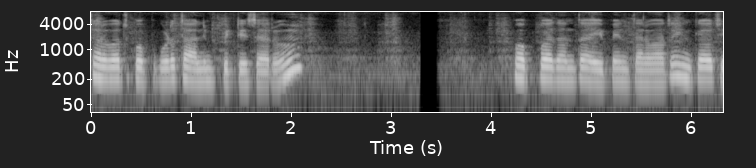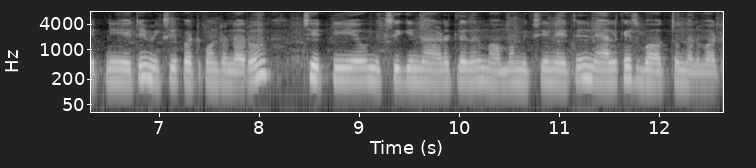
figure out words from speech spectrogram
తర్వాత పప్పు కూడా తాలింపు పెట్టేశారు. పప్పు అదంతా అయిపోయిన తర్వాత ఇంకా చట్నీ అయితే మిక్సీ పట్టుకుంటున్నారు. చట్నీ ఏమో మిక్సీ గిన్నె ఆడట్లేదని మా అమ్మ మిక్సీని అయితే నేలకేసి బాగుతుంది అనమాట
